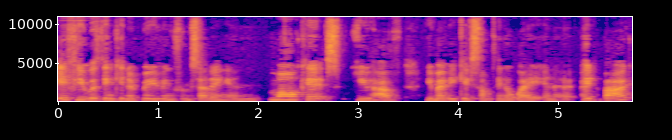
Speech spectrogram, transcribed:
if you were thinking of moving from selling in markets, you have you maybe give something away in a paper bag,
